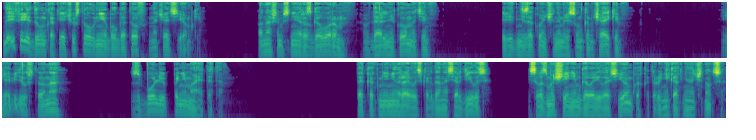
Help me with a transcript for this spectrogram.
да и Феридун, как я чувствовал, не был готов начать съемки. По нашим с ней разговорам в дальней комнате, перед незаконченным рисунком чайки, я видел, что она с болью понимает это. Так как мне не нравилось, когда она сердилась и с возмущением говорила о съемках, которые никак не начнутся,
